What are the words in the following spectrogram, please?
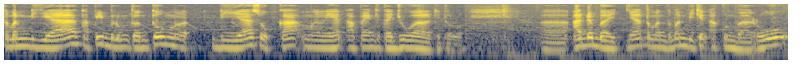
temen dia tapi belum tentu dia suka melihat apa yang kita jual gitu loh uh, ada baiknya teman-teman bikin akun baru,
